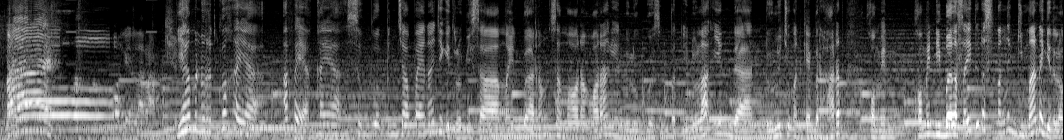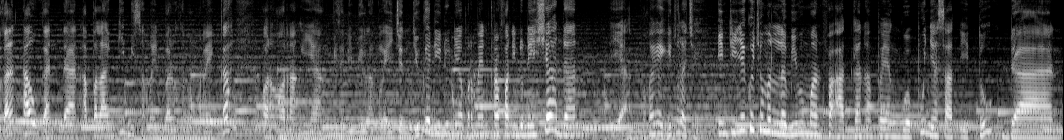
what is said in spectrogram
Nice oh, ya menurut gua kayak apa ya kayak sebuah pencapaian aja gitu loh. Bisa main bareng sama orang-orang yang dulu gue sempet idolain dan dulu cuman kayak berharap komen komen dibalas aja itu udah senengnya gimana gitu loh. Kalian tahu kan? Dan apalagi bisa main bareng sama mereka orang-orang yang bisa dibilang legend juga di dunia permain Indonesia dan ya pokoknya kayak gitulah cuy. Intinya gue cuman lebih memanfaatkan apa yang gue punya saat itu dan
